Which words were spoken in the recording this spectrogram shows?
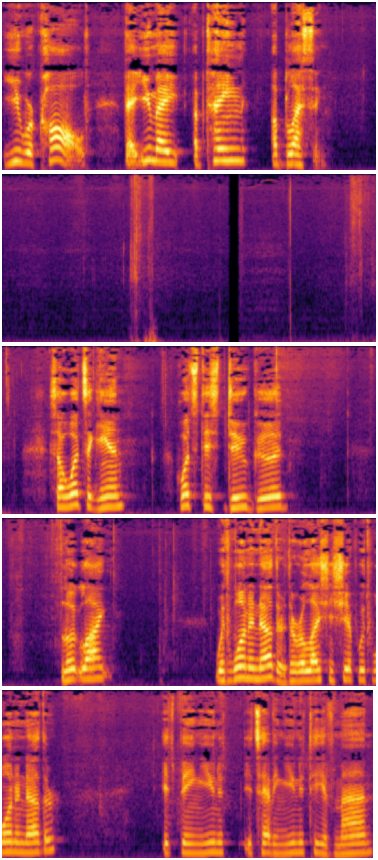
you were called, that you may obtain a blessing. So, what's again, what's this do good look like? With one another, the relationship with one another. It's being uni- it's having unity of mind,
